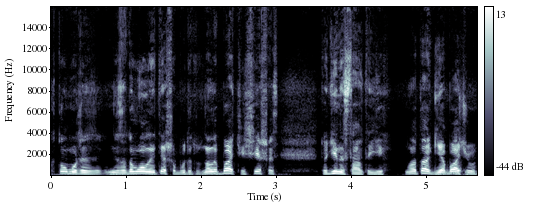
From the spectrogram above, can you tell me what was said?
хто може не задоволений те, що буде тут налибати чи ще щось, тоді не ставте їх. Ну а так я бачу,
